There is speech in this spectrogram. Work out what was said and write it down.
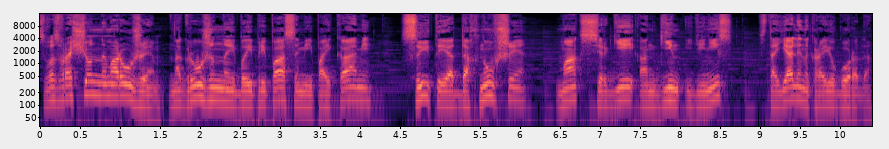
С возвращенным оружием, нагруженные боеприпасами и пайками, сытые и отдохнувшие, Макс, Сергей, Ангин и Денис стояли на краю города.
